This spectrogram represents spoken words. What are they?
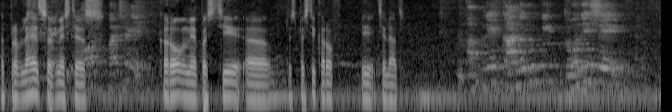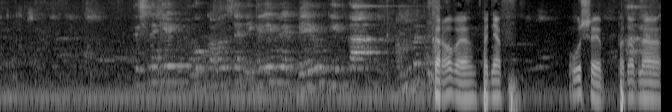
Отправляется вместе с коровами пасти, э, то есть пасти коров и телят. Коровы, подняв уши, подобно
